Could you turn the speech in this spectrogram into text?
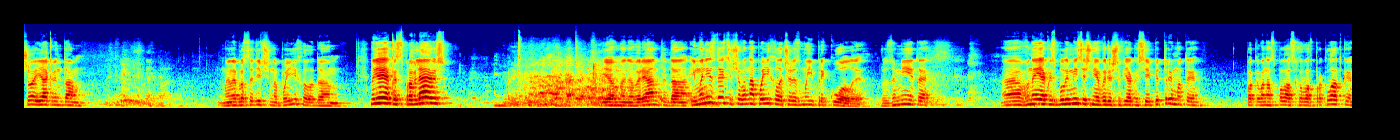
Що, як він там? У мене просто дівчина поїхала, да. Ну я якось справляюсь. Є в мене варіанти, да. І мені здається, що вона поїхала через мої приколи. Розумієте? Е, В неї якось були місячні, я вирішив якось її підтримати. Поки вона спала, сховав прокладки.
